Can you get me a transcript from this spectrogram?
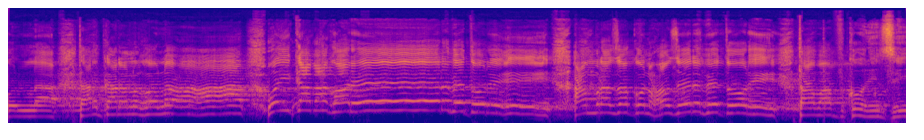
করলা? তার কারণ হলো, ওই কাবা ঘরের ভেতরে, আমরা যখন হজের ভেতরে তাওয়াফ করেছি,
